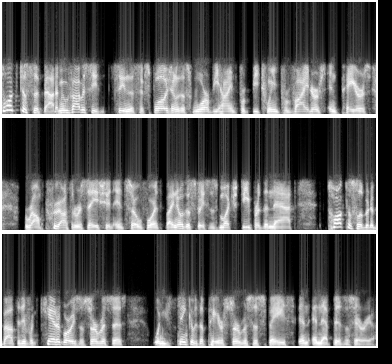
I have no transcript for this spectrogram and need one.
talk to us about. I mean, we've obviously seen this explosion of this war behind between providers and payers around pre-authorization and so forth. But I know the space is much deeper than that. Talk to us a little bit about the different categories of services when you think of the payer services space in, in that business area.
